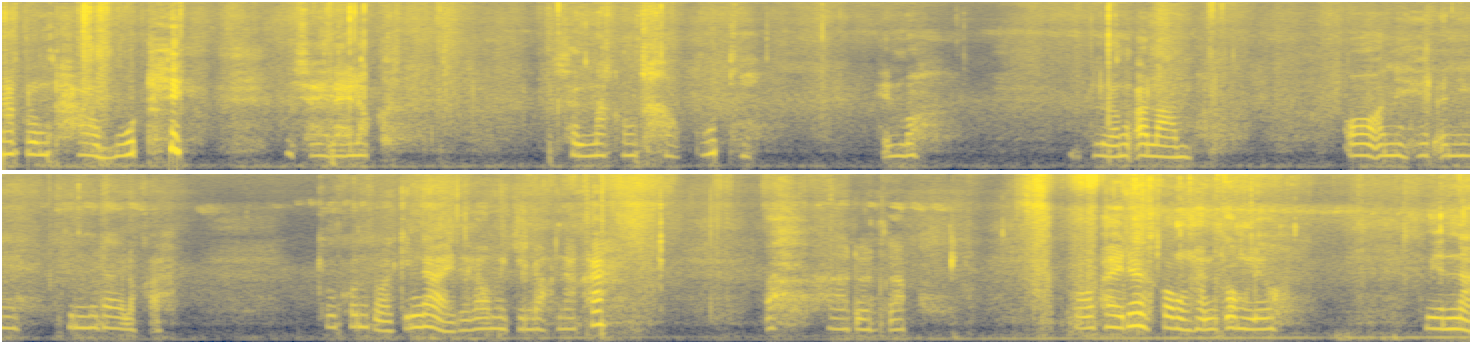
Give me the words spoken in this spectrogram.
นักรองเท้าบูทไม่ใช่อะไรหรอกฉันนักรองเท้าบูทเนี่เห็นบ่เหลืองอลามอ๋ออันนี้เฮ็ดอันนี้กินไม่ได้หรอกค่ะทุกคนก็กินได้แต่เราไม่กินหรอกนะคะไปพาเดินกลับขออภัยเด้อกล้องหันกล้องเร็ว เวียนหนา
